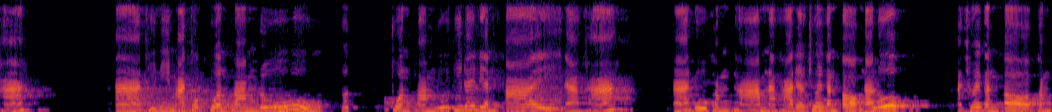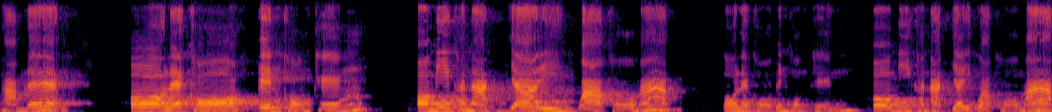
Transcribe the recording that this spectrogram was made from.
คะอ่าทีนี้มาทบทวนความรู้ทบทวนความรู้ที่ได้เรียนไปนะคะอ่าดูคำถามนะคะ เดี๋ยวช่วยกันตอบนะลูกช่วยกันตอบคำถามแรกกและขอเป็นของแข็งกมีขนาดใหญ่กว่าขอมาก กและขอเป็นของแข็งกมีขนาดใหญ่กว่าขอมาก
